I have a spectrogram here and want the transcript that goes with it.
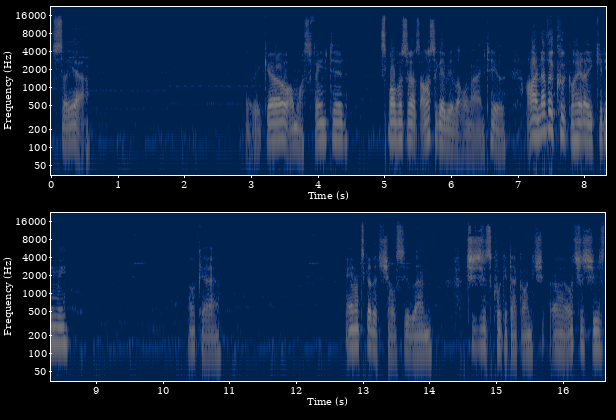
So yeah. There we go. Almost fainted. This Bulbasaur is also gonna be level 9 too. Oh, another critical hit. Are you kidding me? Okay. And let's go to Chelsea then. Just use quick attack on. Uh, let's just use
